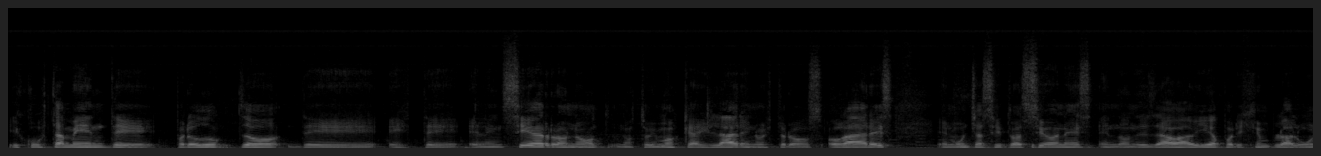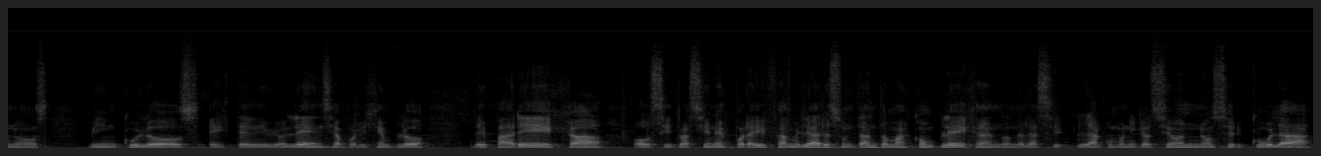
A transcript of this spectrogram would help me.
Y justamente producto de este el encierro, ¿no? Nos tuvimos que aislar en nuestros hogares en muchas situaciones en donde ya había, por ejemplo, algunos vínculos este, de violencia, por ejemplo, de pareja o situaciones por ahí familiares un tanto más complejas en donde la, la comunicación no circula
